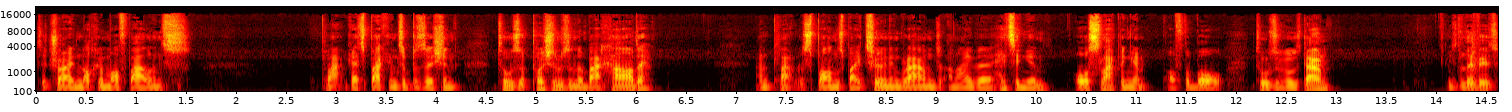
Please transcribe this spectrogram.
to try and knock him off balance. Platt gets back into position. Tozer pushes him in the back harder, and Platt responds by turning round and either hitting him or slapping him off the ball. Tozer goes down. He's livid.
